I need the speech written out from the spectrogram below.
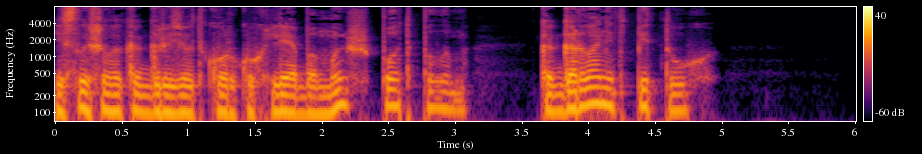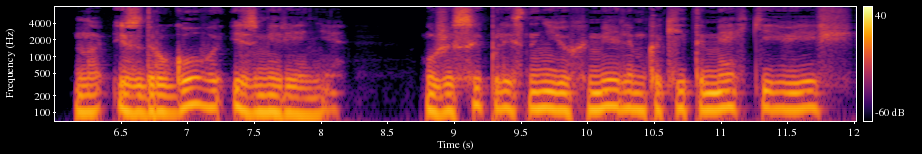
и слышала, как грызет корку хлеба мышь под полом, как горланит петух. Но из другого измерения уже сыпались на нее хмелем какие-то мягкие вещи,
